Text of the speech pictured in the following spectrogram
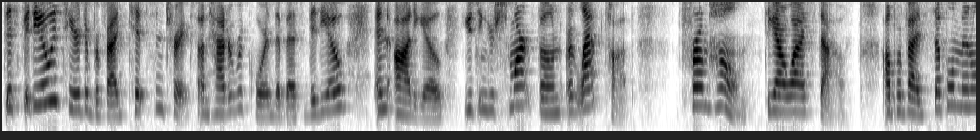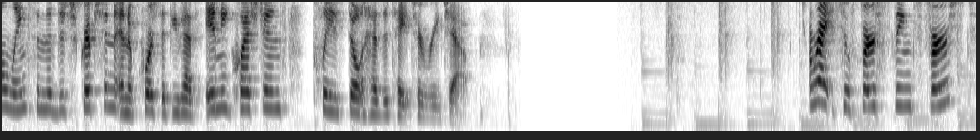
This video is here to provide tips and tricks on how to record the best video and audio using your smartphone or laptop from home, DIY style. I'll provide supplemental links in the description, and of course, if you have any questions, please don't hesitate to reach out. All right, so first things first,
